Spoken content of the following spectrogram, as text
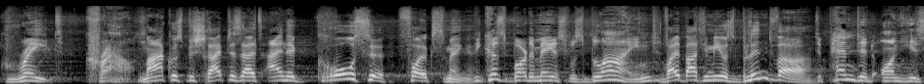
great crowd. Markus beschreibt es als eine große Volksmenge. Because Bartimaeus was blind, Weil Bartimäus blind war, depended on his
